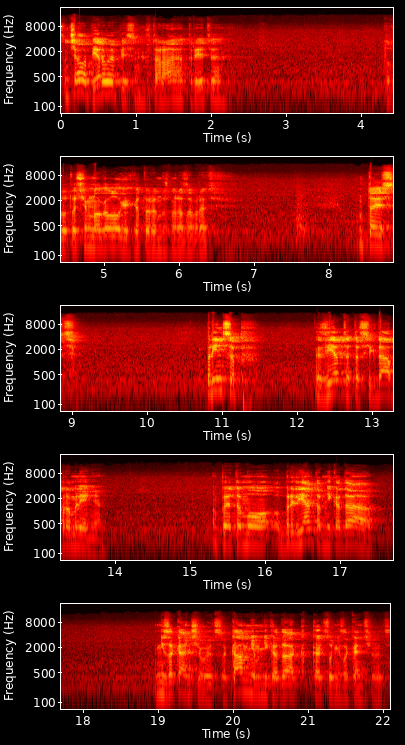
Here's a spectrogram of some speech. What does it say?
Сначала первая песня, вторая, третья. То тут очень много логики, которую нужно разобрать. Ну, то есть принцип вет это всегда обрамление. Поэтому бриллиантом никогда не заканчивается, камнем никогда кольцо не заканчивается.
